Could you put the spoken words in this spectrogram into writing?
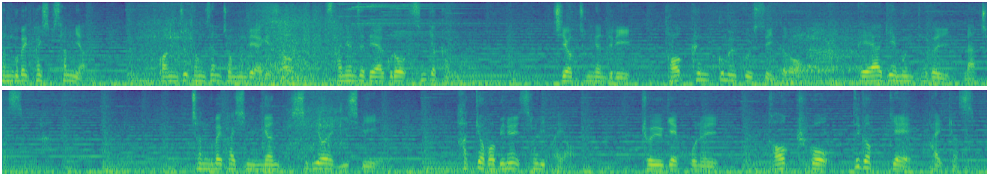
1983년 광주 경상전문대학에서 4년제 대학으로 승격하며 지역 청년들이 더 큰 꿈을 꿀 수 있도록 대학의 문턱을 낮췄습니다. 1986년 12월 22일 학교 법인을 설립하여 교육의 혼을 더 크고 뜨겁게 밝혔습니다.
